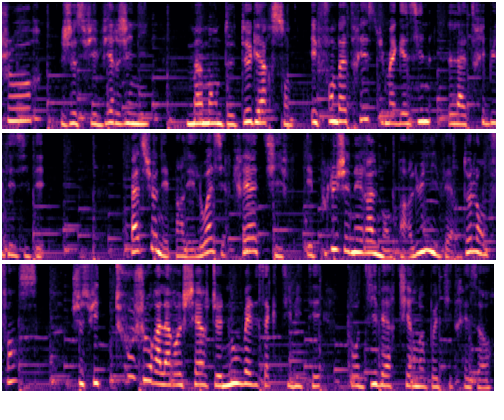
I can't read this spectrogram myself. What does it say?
Bonjour, je suis Virginie, maman de deux garçons et fondatrice du magazine La Tribu des idées. Passionnée par les loisirs créatifs et plus généralement par l'univers de l'enfance, je suis toujours à la recherche de nouvelles activités pour divertir nos petits trésors.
